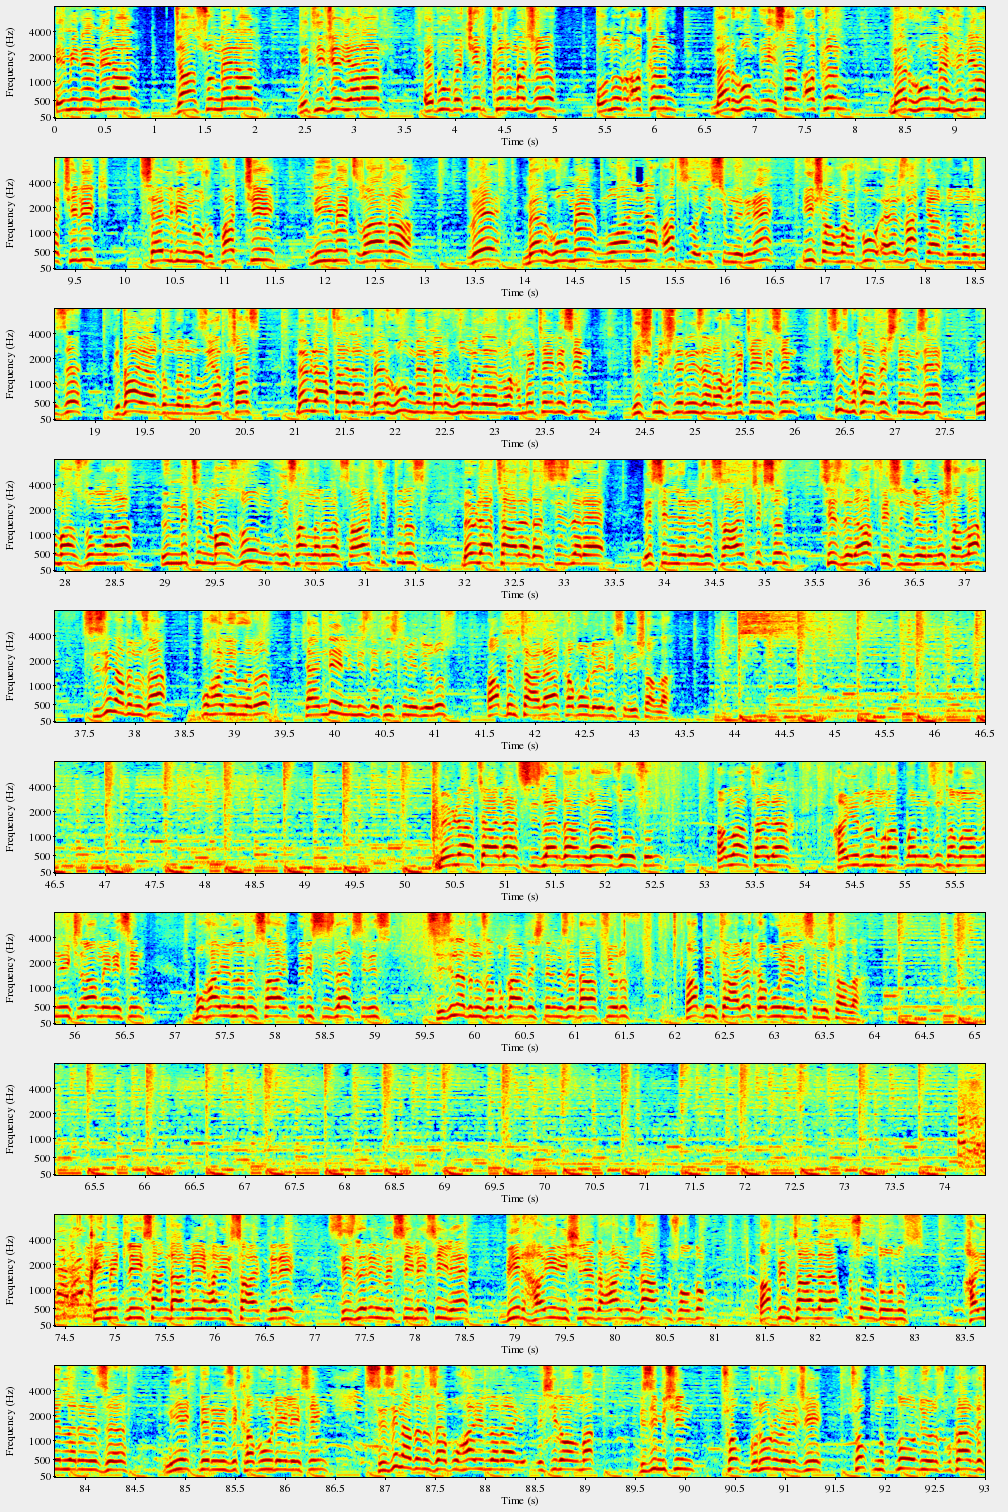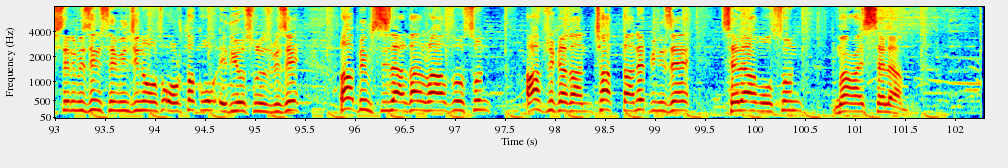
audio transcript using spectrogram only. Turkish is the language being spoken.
Emine Meral, Cansu Meral, Netice Yarar, Ebu Bekir Kırmacı, Onur Akın, merhum İhsan Akın, merhume Hülya Çelik, Selvi Nur Patçi, Nimet Rana ve merhume Mualla Atlı isimlerine inşallah bu erzak yardımlarımızı, gıda yardımlarımızı yapacağız. Mevla Teala merhum ve merhumelere rahmet eylesin. Geçmişlerinize rahmet eylesin. Siz bu kardeşlerimize, bu mazlumlara, ümmetin mazlum insanlarına sahip çıktınız. Mevla Teala da sizlere, nesillerinize sahip çıksın. Sizleri affetsin diyorum inşallah. Sizin adınıza bu hayırları kendi elimizde teslim ediyoruz. Rabbim Teala kabul eylesin inşallah. Mevla Teala sizlerden razı olsun. Allah Teala hayırlı muratlarınızın tamamını ikram eylesin. Bu hayırların sahipleri sizlersiniz. Sizin adınıza bu kardeşlerimize dağıtıyoruz. Rabbim Teala kabul eylesin inşallah. Kıymetli İhsan Derneği hayır sahipleri sizlerin vesilesiyle bir hayır işine daha imza atmış olduk. Rabbim Teala yapmış olduğunuz hayırlarınızı, niyetlerinizi kabul eylesin. Sizin adınıza bu hayırlara vesile olmak bizim için çok gurur verici, çok mutlu oluyoruz. Bu kardeşlerimizin sevincini ortak ediyorsunuz bizi. Rabbim sizlerden razı olsun. Afrika'dan, Çat'tan hepinize selam olsun. Ma'as selam.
